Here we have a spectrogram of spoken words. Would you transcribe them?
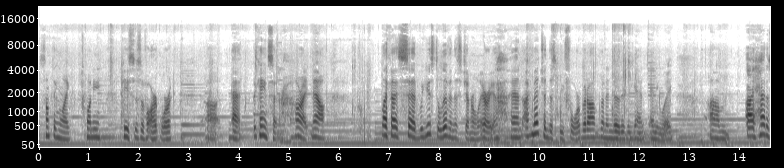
something like 20 pieces of artwork uh, at the Cain Center. All right, now, like I said, we used to live in this general area, and I've mentioned this before, but I'm going to note it again anyway. Um, I had an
